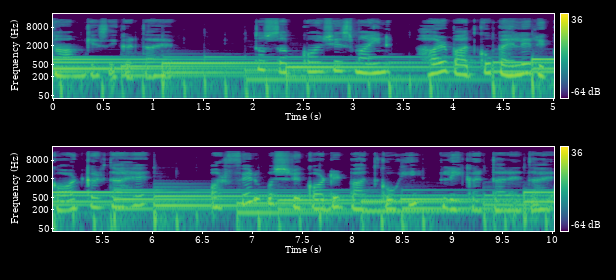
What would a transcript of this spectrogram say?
काम कैसे करता है। तो सबकॉन्शियस माइंड हर बात को पहले रिकॉर्ड करता है और फिर उस रिकॉर्डेड बात को ही प्ले करता रहता है।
